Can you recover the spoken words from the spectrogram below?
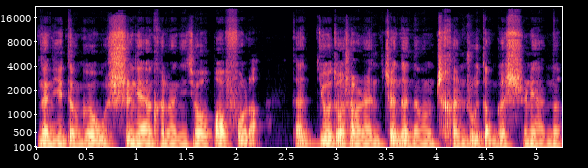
那你等个十年可能你就暴富了，但有多少人真的能沉住等个十年呢？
